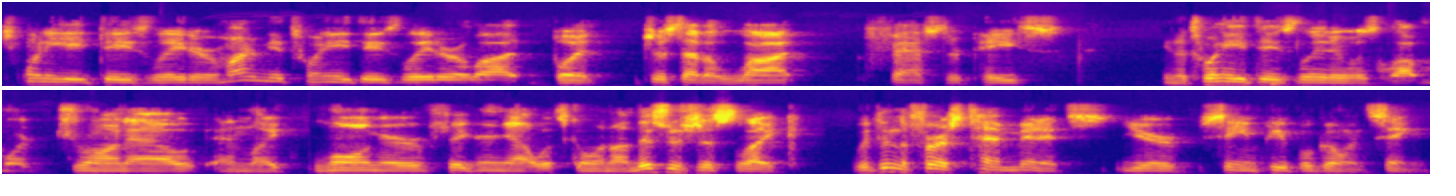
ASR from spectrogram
28 Days Later. It reminded me of 28 Days Later a lot, but just at a lot faster pace. You know, 28 Days Later was a lot more drawn out and like longer, figuring out what's going on. This was just like within the first 10 minutes, you're seeing people go insane,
